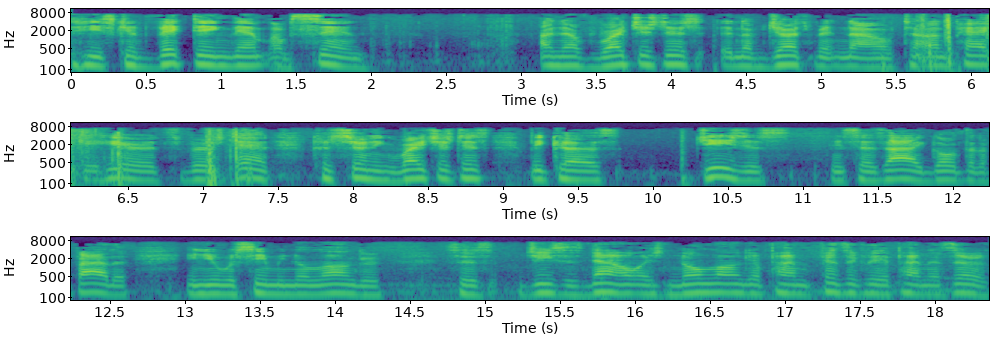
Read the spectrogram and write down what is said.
He's convicting them of sin enough righteousness, enough judgment. Now, to unpack it here, it's verse 10 concerning righteousness because Jesus, he says, I go to the Father and you will see me no longer. Says Jesus now is no longer upon, physically upon this earth.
